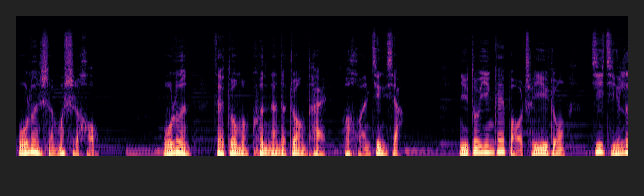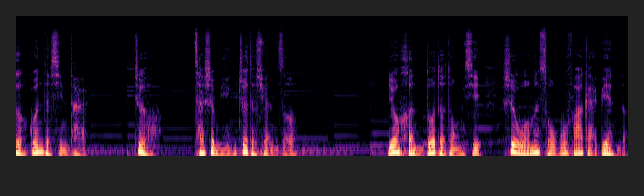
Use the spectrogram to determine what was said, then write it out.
无论什么时候，无论。在多么困难的状态和环境下，你都应该保持一种积极乐观的心态，这才是明智的选择。有很多的东西是我们所无法改变的，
